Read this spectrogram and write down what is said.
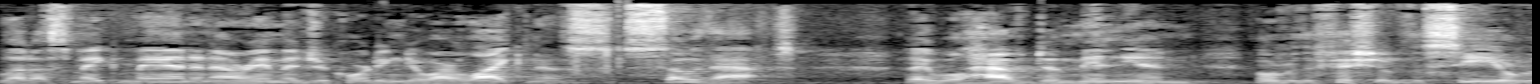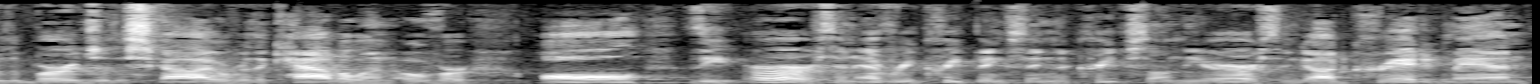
Let us make man in our image according to our likeness, so that they will have dominion over the fish of the sea, over the birds of the sky, over the cattle, and over all the earth and every creeping thing that creeps on the earth. And God created man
